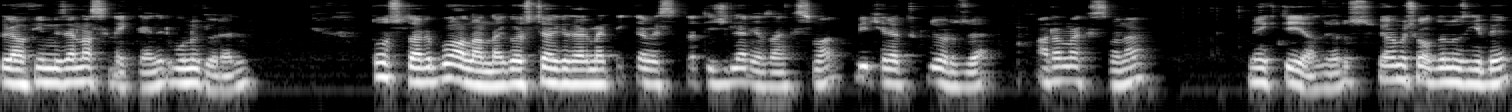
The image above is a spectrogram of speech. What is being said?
grafiğimize nasıl eklenir bunu görelim. Dostlar bu alanda göstergeler, metrikler ve stratejiler yazan kısma bir kere tıklıyoruz ve arama kısmına MACD yazıyoruz. Görmüş olduğunuz gibi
